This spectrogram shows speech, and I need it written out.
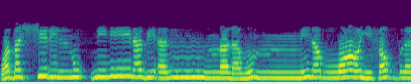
وَبَشِّرِ الْمُؤْمِنِينَ بِأَنَّ لَهُم مِّنَ اللَّهِ فَضْلًا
